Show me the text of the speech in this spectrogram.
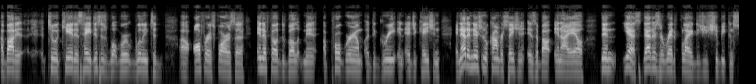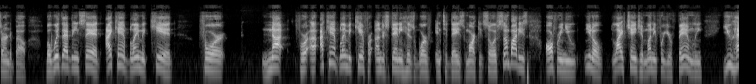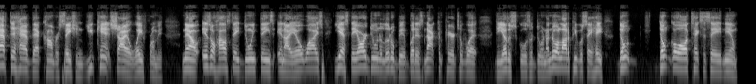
about it uh, to a kid is, hey, this is what we're willing to uh, offer as far as a NFL development, a program, a degree in education, and that initial conversation is about NIL, then yes, that is a red flag that you should be concerned about. But with that being said, I can't blame a kid for not for uh, I can't blame a kid for understanding his worth in today's market. So if somebody's offering you, you know, life-changing money for your family, you have to have that conversation. You can't shy away from it. Now, is Ohio State doing things NIL wise? Yes, they are doing a little bit, but it's not compared to what the other schools are doing. I know a lot of people say, "Hey, don't don't go all Texas A&M."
